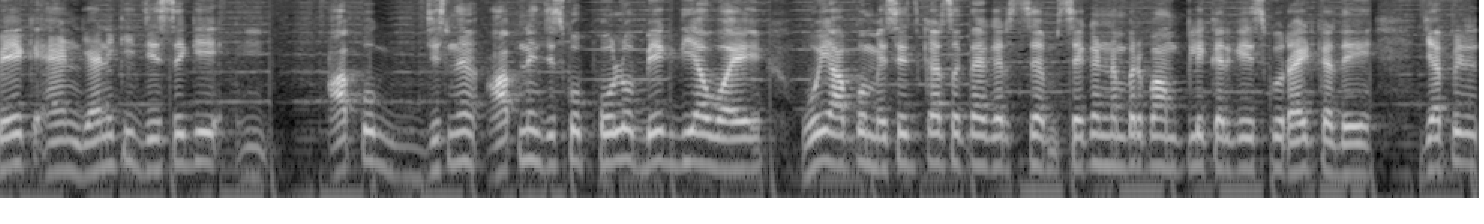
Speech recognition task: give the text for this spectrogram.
बैक एंड यानी कि जैसे कि आपको जिसने, आपने जिसको फॉलो बैक दिया हुआ है, वही आपको मैसेज कर सकता है। अगर सेकंड नंबर पर हम क्लिक करके इसको राइट कर दें, या फिर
